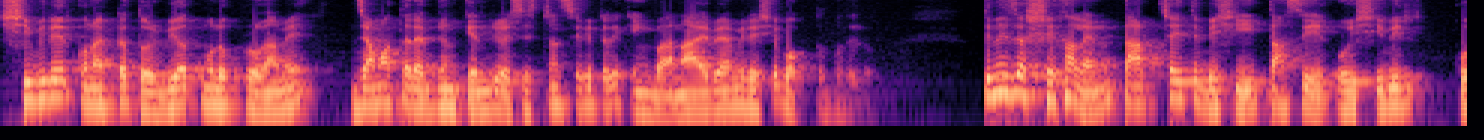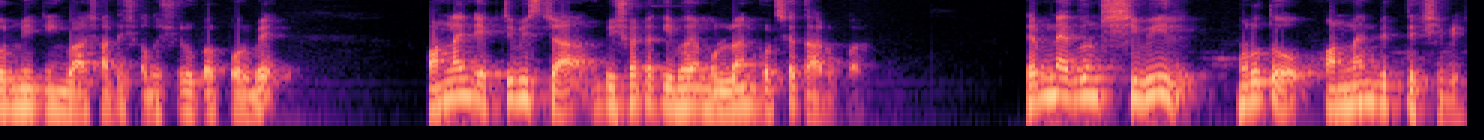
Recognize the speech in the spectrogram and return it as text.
শিবিরের কোনো একটা তরবিয়তমূলক প্রোগ্রামে জামাতের একজন কেন্দ্রীয় অ্যাসিস্ট্যান্ট সেক্রেটারি কিংবা নায়েবে আমির এসে বক্তব্য দিল। তিনি যা শেখালেন তার চাইতে বেশি তাসির ওই শিবির কর্মী কিংবা সাথী সদস্যের উপর পড়বে। অনলাইন অ্যাক্টিভিস্টরা বিষয়টা কীভাবে মূল্যায়ন করছে তার উপর। এমনি একজন শিবির মূলত অনলাইন ভিত্তিক শিবির।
